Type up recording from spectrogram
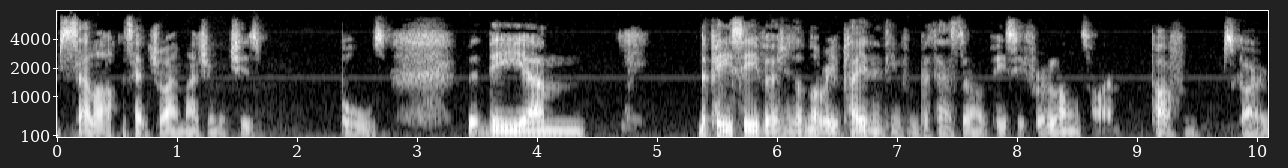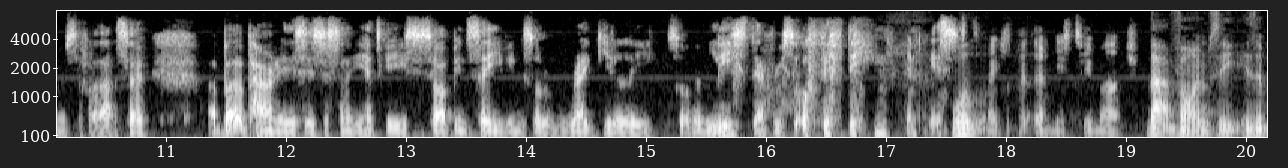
cell architecture, I imagine, which is balls. But the um, the PC versions, I've not really played anything from Bethesda on the PC for a long time, apart from Skyrim and stuff like that. So, uh, but apparently this is just something you had to get used to. So I've been saving sort of regularly, sort of at least every sort of 15 minutes Well- just to make sure I don't lose too much. That Vimesy is a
